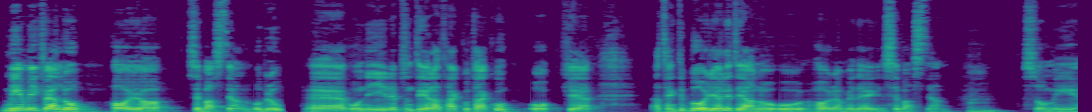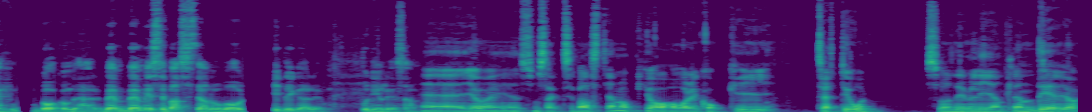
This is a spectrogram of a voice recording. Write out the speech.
med mig ikväll då har jag Sebastian och Bro. Eh, och ni representerar Taco Taco. Och eh, jag tänkte börja lite grann och, och höra med dig Sebastian. Mm. Som är bakom det här. Vem, vem, är Sebastian och vad har du tidigare på din resa? Eh, jag är som sagt Sebastian och jag har varit kock i 30 år. Så det är väl egentligen det jag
